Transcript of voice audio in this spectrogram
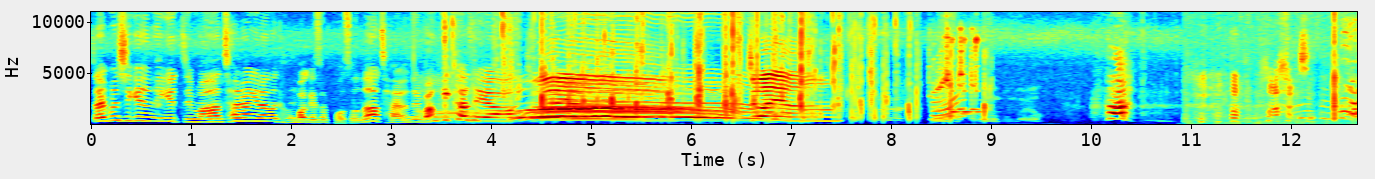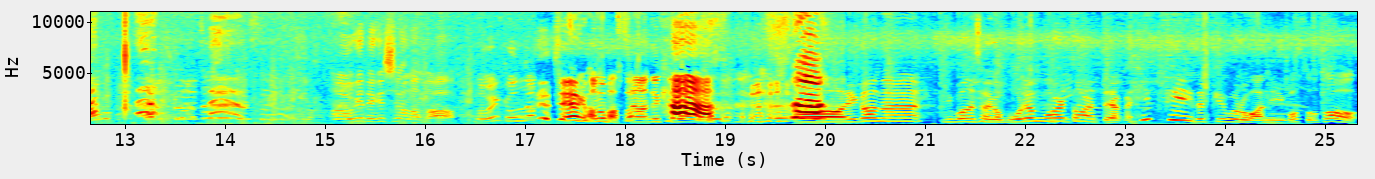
짧은 시간이겠지만 촬영이라는 강박에서 벗어나 자연을 만끽하세요. 좋아요. 아, 여기 되게 시원하다. 너 왜 이렇게 혼자? 세영이 방금 봤어? 나 완전 어, 이거는 이번에 저희가 모련모 활동할 때 약간 히피 느낌으로 많이 입었어서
